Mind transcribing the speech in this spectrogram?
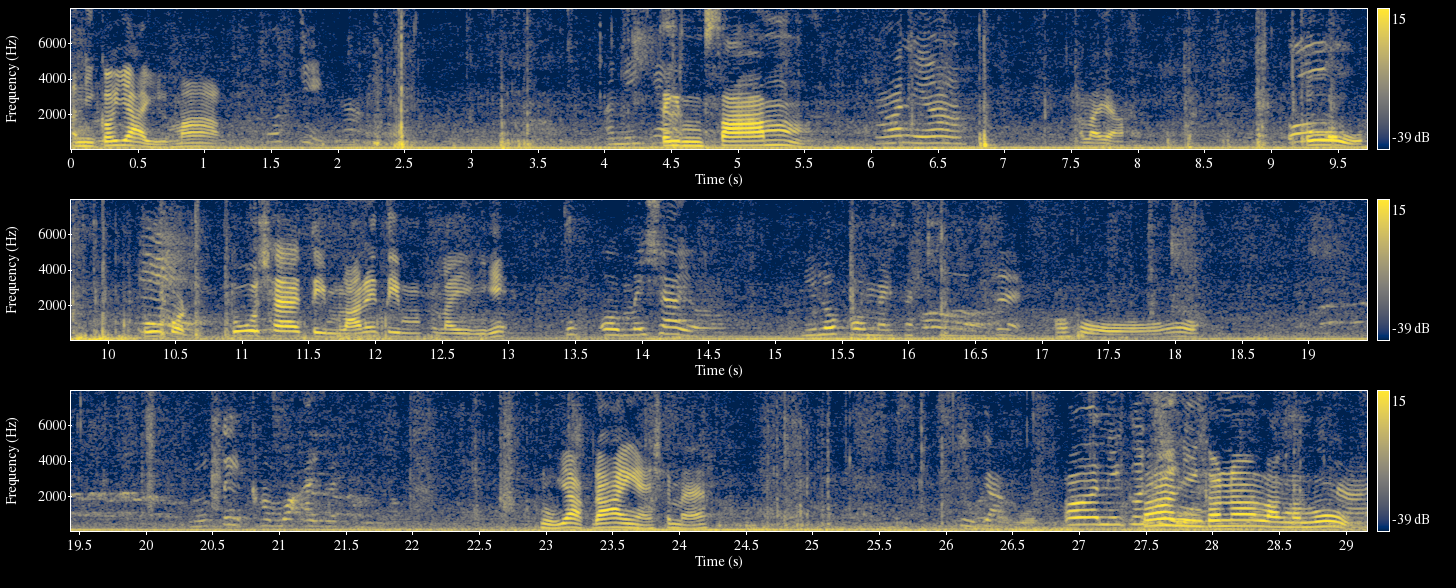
อันนี้ก็ใหญ่มากโคตรจิ๋งอะอันนี้ติมซ้แล้วอันเนี้ยำอะไรอะ ตู้ ตู้กดตู้แช่ไอติมร้านไอติมอะไรอย่างนี้ ลูกอมไม่ใช่เหรอมีลูกอมในสกรีนด้วย โอ้โห หนูติดคำว่าไอศครีมหนูอยากได้ไงใช่ไหมอีกอย่างเอออันนี้ก็ป้านี้ก็น่ารักนะลูก ไหน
